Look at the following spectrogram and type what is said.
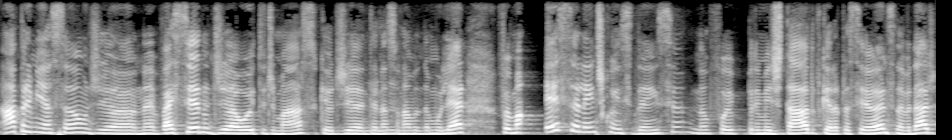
a premiação dia, né, vai ser no dia 8 de março, que é o Dia Internacional uhum. da Mulher, foi uma excelente coincidência, não foi premeditado, porque era para ser antes, na verdade,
